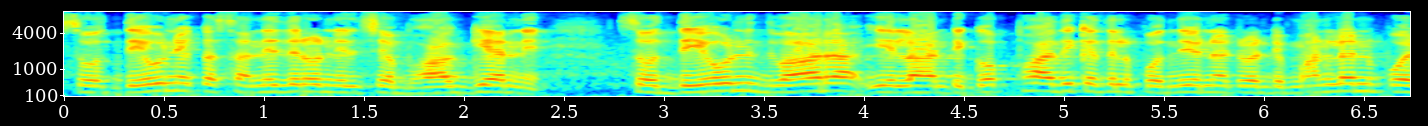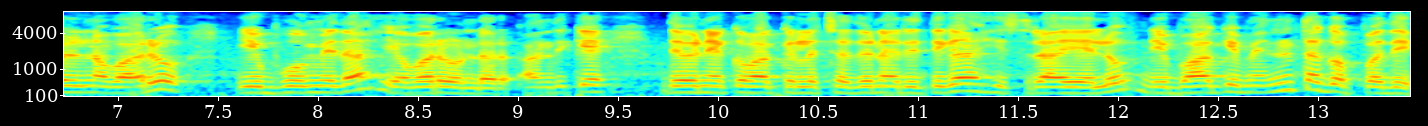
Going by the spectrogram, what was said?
సో దేవుని యొక్క సన్నిధిలో నిలిచే భాగ్యాన్ని సో దేవుని ద్వారా ఇలాంటి గొప్ప ఆధిక్యతలు పొంది ఉన్నటువంటి మనలను పోలిన వారు ఈ భూమి మీద ఎవరు ఉండరు. అందుకే దేవుని యొక్క వాక్యంలో చదివిన రీతిగా ఇస్రాయేలు నీ భాగ్యం ఎంత గొప్పది.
